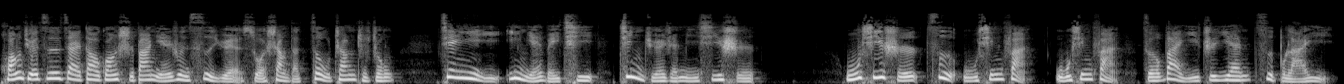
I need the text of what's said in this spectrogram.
黄觉滋在道光十八年闰四月所上的奏章之中，建议以一年为期，禁绝人民吸食。无吸食，自无兴犯；无兴犯，则外夷之烟自不来矣。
